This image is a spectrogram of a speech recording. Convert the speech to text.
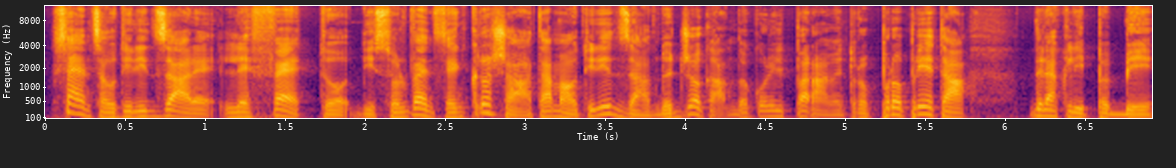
senza utilizzare l'effetto di solvenza incrociata ma utilizzando e giocando con il parametro proprietà della clip B.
